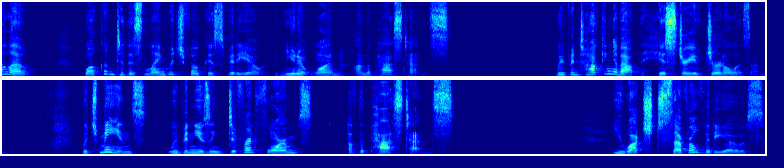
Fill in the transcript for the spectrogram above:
Hello, welcome to this language focus video in Unit 1 on the past tense. We've been talking about the history of journalism, which means we've been using different forms of the past tense. You watched several videos,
